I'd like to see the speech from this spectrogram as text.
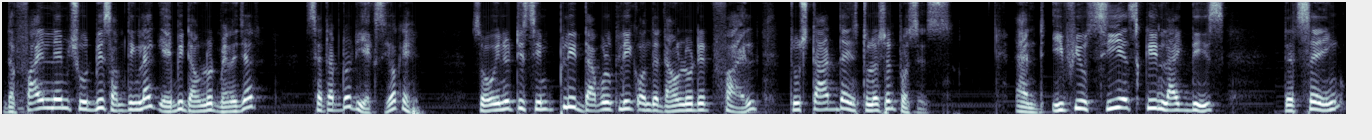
the file name should be something like ab download manager setup.exe okay so you need to simply double click on the downloaded file to start the installation process and if you see a screen like this that's saying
